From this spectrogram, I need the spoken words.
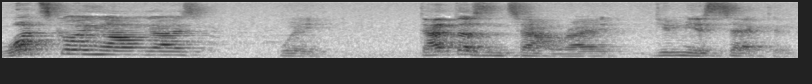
What's going on guys? Wait, that doesn't sound right. Give me a second.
